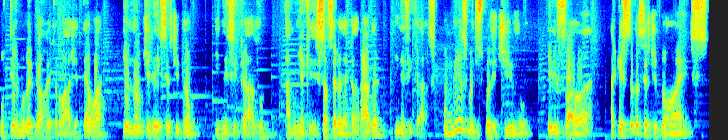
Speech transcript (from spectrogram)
o termo legal retroage até lá, eu não tirei certidão e nesse caso a minha aquisição será declarada ineficaz. O mesmo dispositivo, ele fala a questão das certidões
